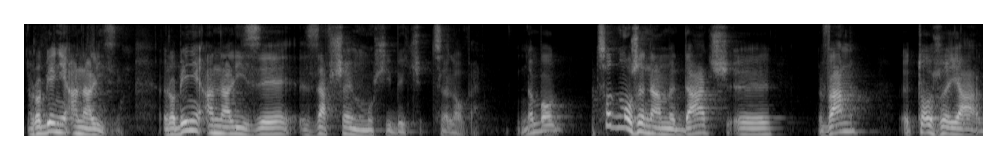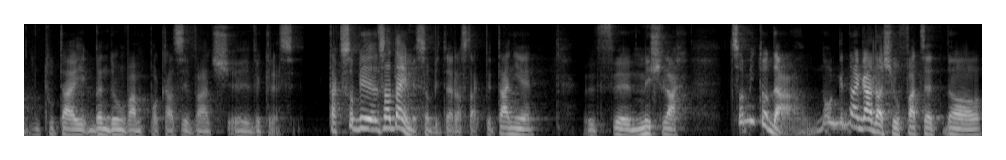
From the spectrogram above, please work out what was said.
Robienie analizy. Robienie analizy zawsze musi być celowe. No bo co może nam dać y, Wam to, że ja tutaj będę Wam pokazywać y, wykresy? Tak sobie zadajmy sobie teraz tak pytanie w myślach, co mi to da? No, nagada się facet, no,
